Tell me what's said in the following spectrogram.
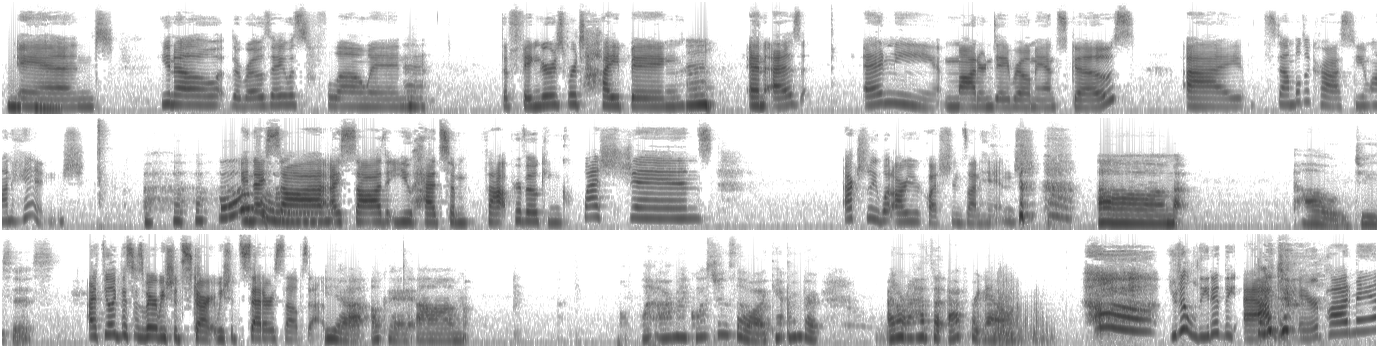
Mhm. and you know the rose was flowing, Mm. the fingers were typing, Mm. and as any modern day romance goes, I stumbled across you on Hinge. and I saw I saw that you had some thought provoking questions. Actually, what are your questions on Hinge? Um. Oh Jesus. I feel like this is where we should start. We should set ourselves up. Yeah. Okay. Um. What are my questions though? I can't remember. I don't have the app right now. you deleted the app, I AirPod Man.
